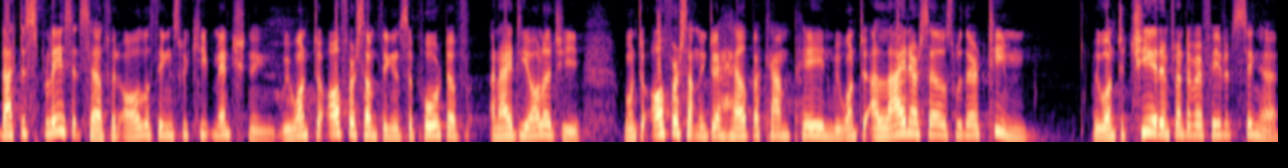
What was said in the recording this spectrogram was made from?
that displays itself in all the things we keep mentioning. We want to offer something in support of an ideology. We want to offer something to help a campaign. We want to align ourselves with our team. We want to cheer in front of our favorite singer.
